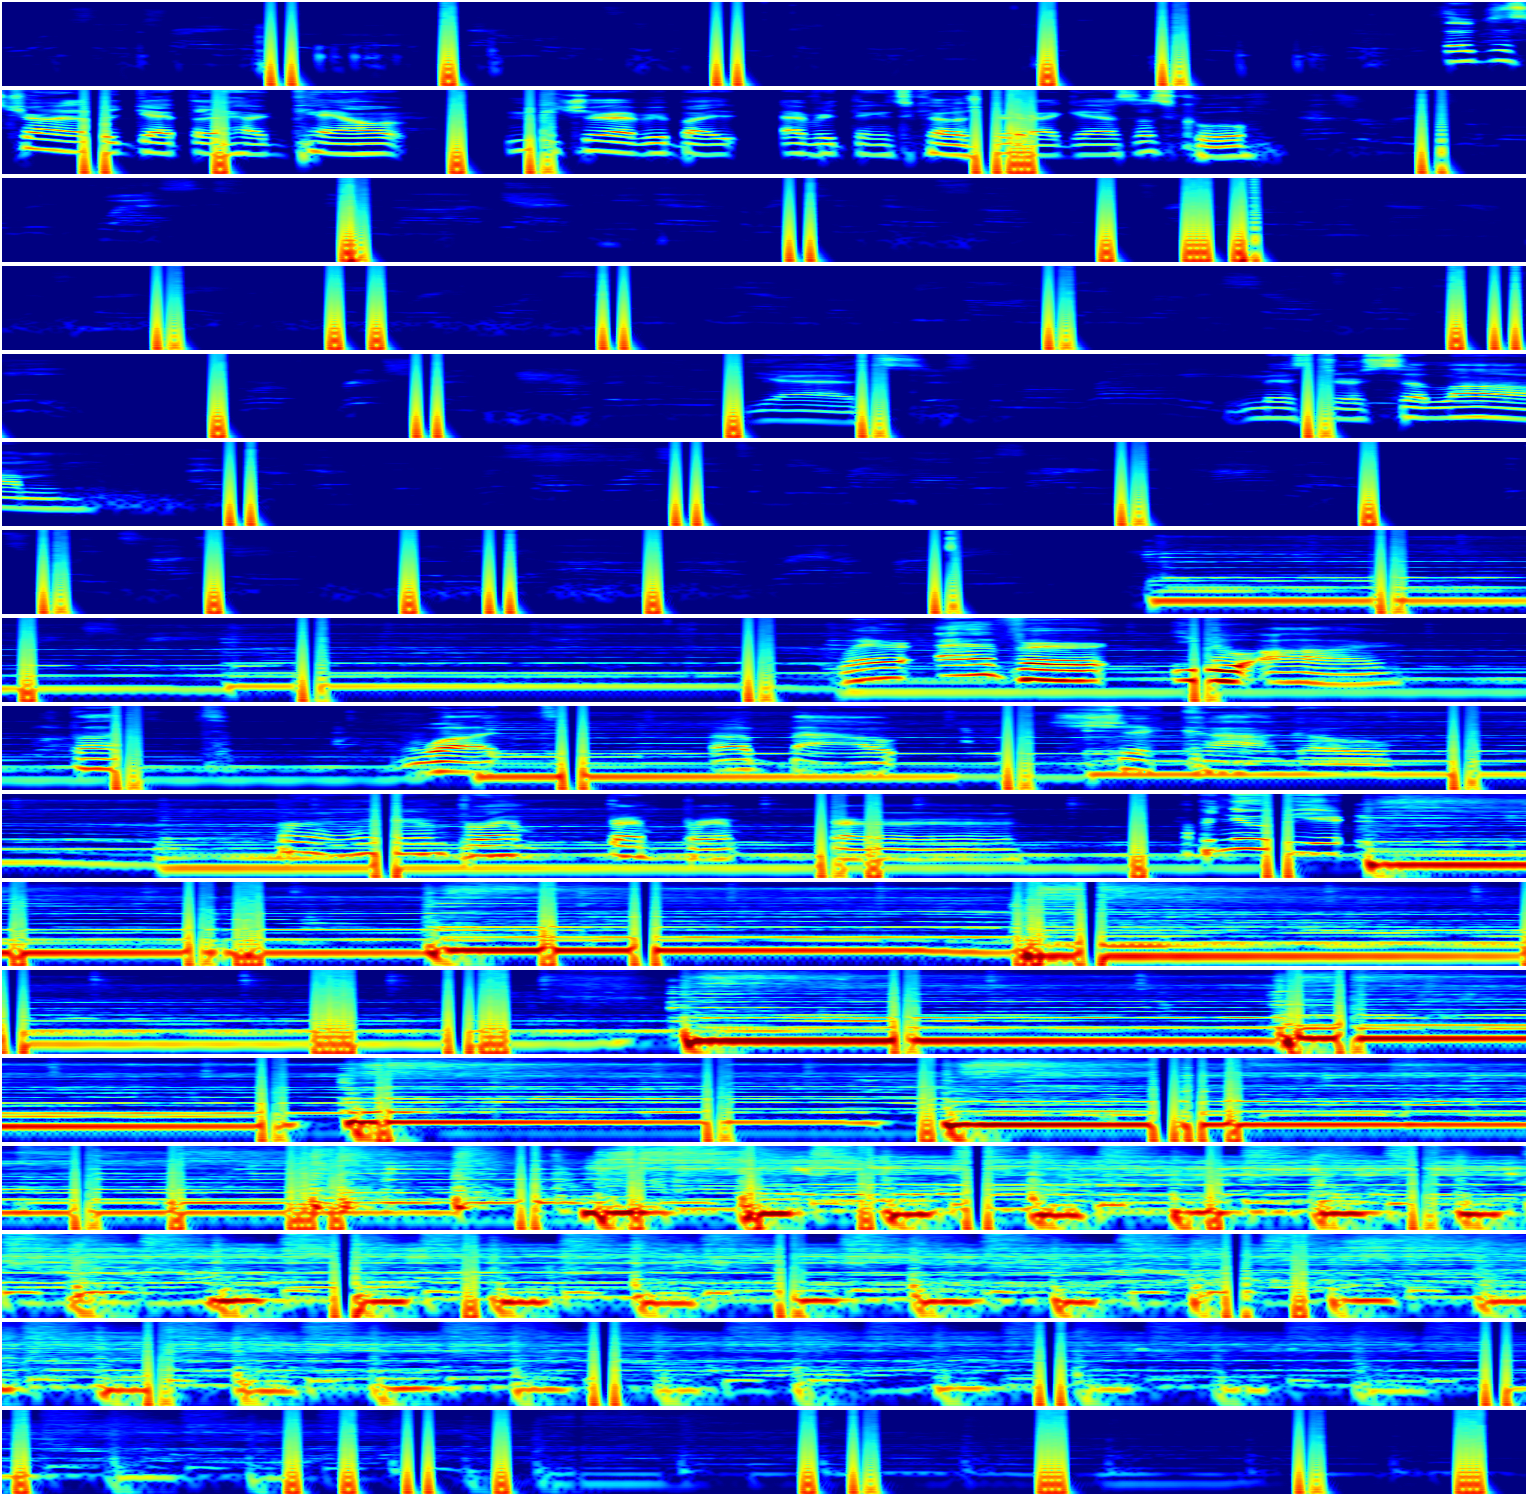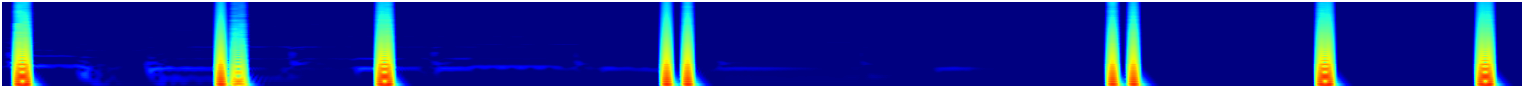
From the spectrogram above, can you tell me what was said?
they want you to try to uh, download a ticket through the Facebook event page and re- reserve a They're just trying to get their head count. Make sure everybody everything's kosher. I guess that's cool. That's a reasonable request. And uh, yeah, if you need that information, hit us up. We'll try to throw the link on there for this Thursday, January 4th, 7 p.m. The Belong January show 2018, North Richmond Avenue. Yes, Mr. Maroney. Mr. Salam. I, um, it- we're so fortunate to be around all this art in Chicago. It's really touching, really uh, uh, gratifying, and Wherever you are, but what about Chicago? Happy New Year!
